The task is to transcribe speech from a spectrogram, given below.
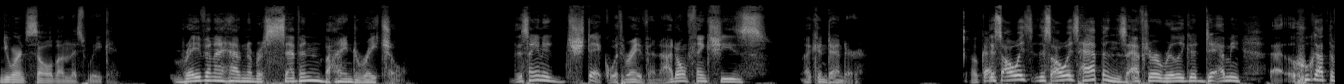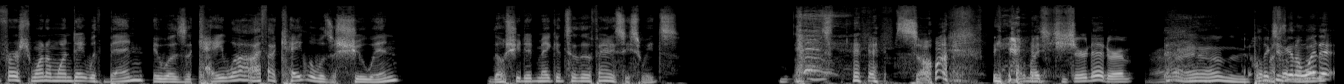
You weren't sold on this week. Raven, I have number seven behind Rachel. This ain't a shtick with Raven. I don't think she's a contender. Okay. This always this always happens after a really good day. I mean, uh, who got the first one-on-one date with Ben? It was Caila. I thought Caila was a shoe in, though she did make it to the fantasy suites. So, yeah, she sure did, Rim. I I don't think she's gonna win it,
